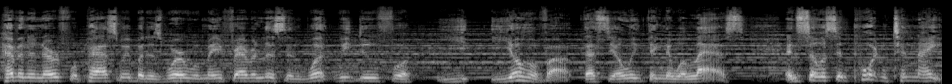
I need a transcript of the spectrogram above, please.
Heaven and earth will pass away, but His word will remain forever. Listen, what we do for Jehovah, that's the only thing that will last. And so it's important tonight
